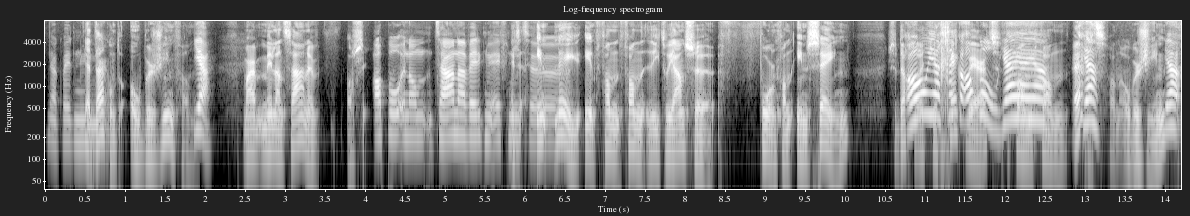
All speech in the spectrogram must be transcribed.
nou, ik weet het nu Ja, niet daar meer. komt aubergine van. Ja, Maar melanzane, als, appel en dan tana, weet ik nu even niet. in, nee, in, van, van de Italiaanse vorm van insane Ze dachten Oh, dat je ja, gek gekke werd appel. Ja, van, ja, ja. van, Echt? Ja. van aubergine. Ja,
